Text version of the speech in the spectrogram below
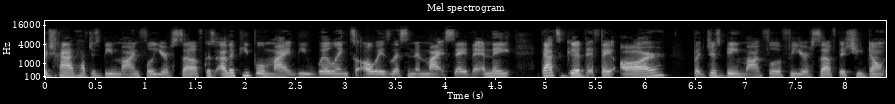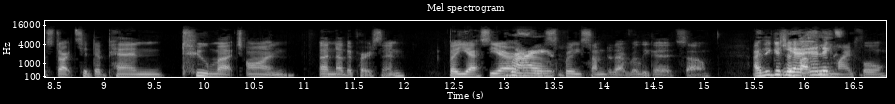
but you kind of have to be mindful yourself because other people might be willing to always listen and might say that and they that's good if they are but just being mindful for yourself that you don't start to depend too much on another person but yes yeah right. really summed it up really good so i think it's just yeah, about being mindful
